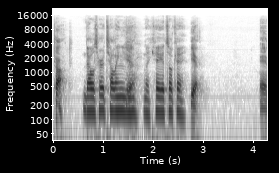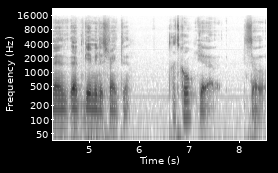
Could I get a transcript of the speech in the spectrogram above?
talked. That was her telling you, Yeah. like, hey, it's okay. Yeah. And then that gave me the strength to That's cool. get out of it. So,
